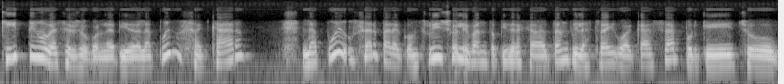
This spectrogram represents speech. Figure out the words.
¿Qué tengo que hacer yo con la piedra? ¿La puedo sacar? ¿La puedo usar para construir? Yo levanto piedras cada tanto y las traigo a casa porque he hecho,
